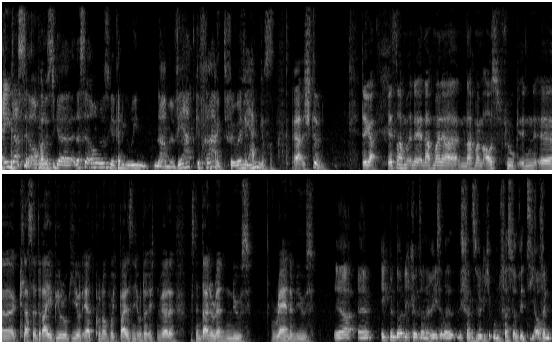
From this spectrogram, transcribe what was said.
Ey, das ist ja auch ein lustiger, das ist ja auch ein lustiger Kategorienname. Wer hat gefragt für Wer hat gefragt? Ja, stimmt. Digga, jetzt nach, nach, meiner, nach meinem Ausflug in äh, Klasse 3 Biologie und Erdkunde, obwohl ich beides nicht unterrichten werde, was ist denn deine Random News? Random News. Ja, ähm, ich bin deutlich kürzer unterwegs, aber ich fand es wirklich unfassbar witzig, auch wenn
